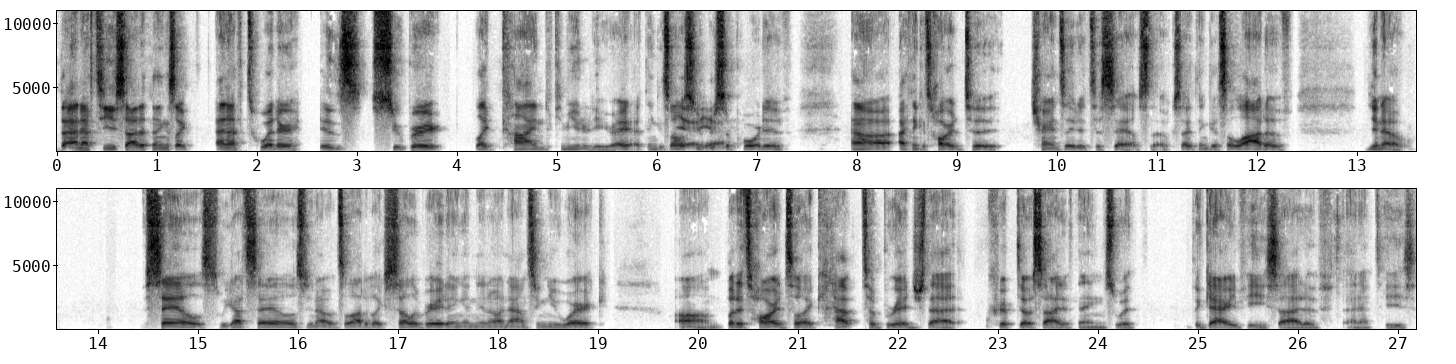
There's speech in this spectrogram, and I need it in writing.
the NFT side of things, like NF Twitter, is super like kind community, right? I think it's all yeah, super yeah. supportive. Uh, I think it's hard to translate it to sales though, because I think it's a lot of, you know, sales. We got sales. You know, it's a lot of like celebrating and you know announcing new work. Um, but it's hard to like have to bridge that crypto side of things with the Gary V side of NFTs.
